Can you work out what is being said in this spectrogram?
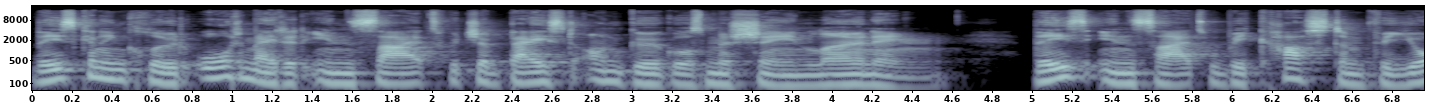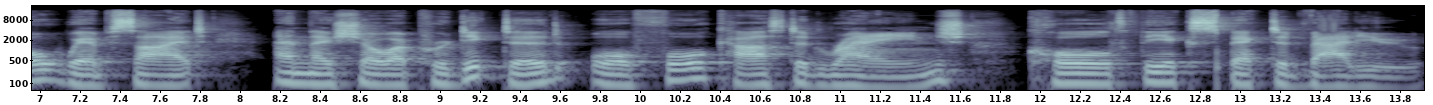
These can include automated insights which are based on Google's machine learning. These insights will be custom for your website and they show a predicted or forecasted range called the expected value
